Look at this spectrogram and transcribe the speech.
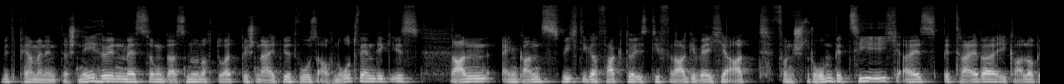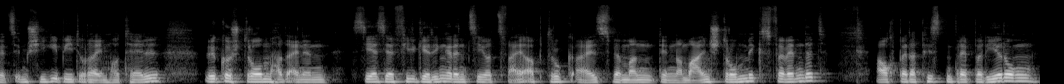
mit permanenter Schneehöhenmessung, dass nur noch dort beschneit wird, wo es auch notwendig ist. Dann ein ganz wichtiger Faktor ist die Frage, welche Art von Strom beziehe ich als Betreiber, egal ob jetzt im Skigebiet oder im Hotel. Ökostrom hat einen sehr, sehr viel geringeren CO2-Abdruck, als wenn man den normalen Strommix verwendet. Auch bei der Pistenpräparierung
